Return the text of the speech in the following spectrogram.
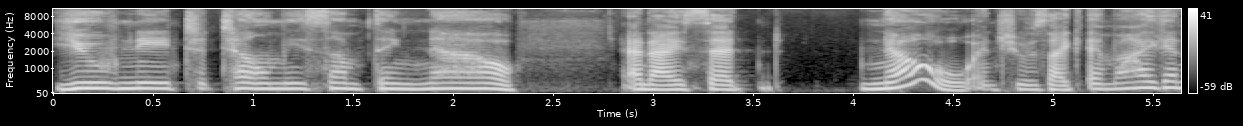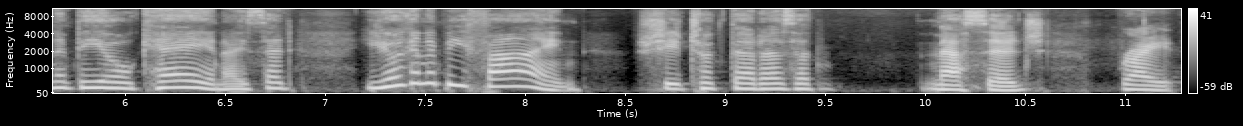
You need to tell me something now. And I said, No. And she was like, Am I going to be okay? And I said, You're going to be fine. She took that as a message. Right.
